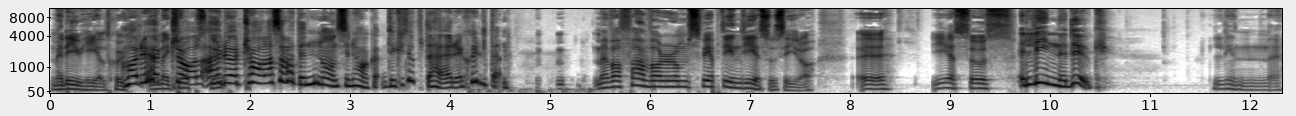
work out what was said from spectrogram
Men det är ju helt sjukt. Har du, hört tal- kroppsduk- har du hört talas om att det någonsin har dykt upp det här skylten? men vad fan var det de svepte in Jesus i då? Eh, Jesus, Linneduk. linne.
